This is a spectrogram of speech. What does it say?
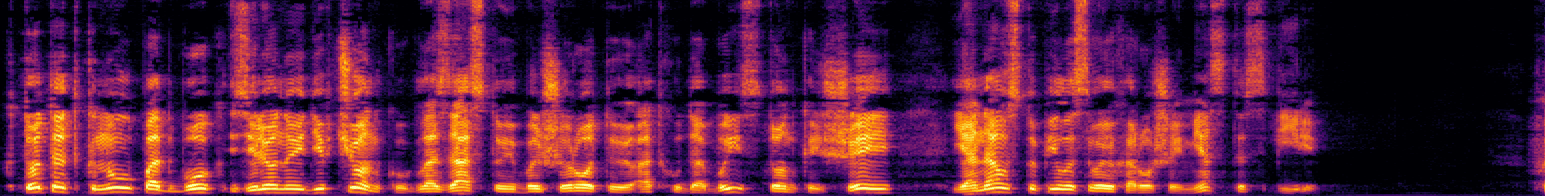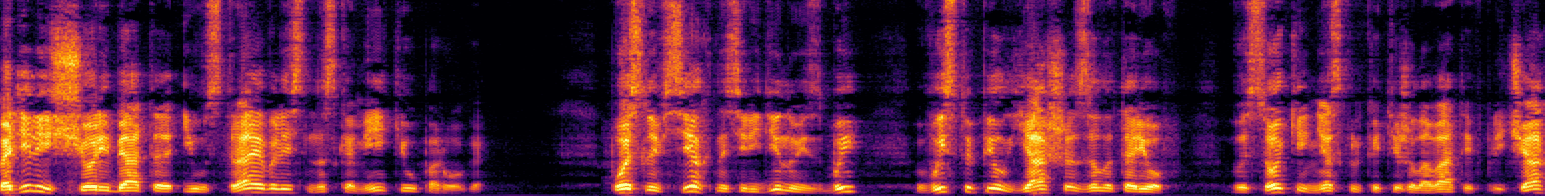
Кто-то ткнул под бок зеленую девчонку, глазастую, большеротую от худобы, с тонкой шеей, и она уступила свое хорошее место Спире. Входили еще ребята и устраивались на скамейке у порога. После всех на середину избы выступил Яша Золотарев, высокий, несколько тяжеловатый в плечах,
